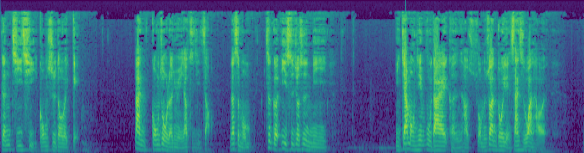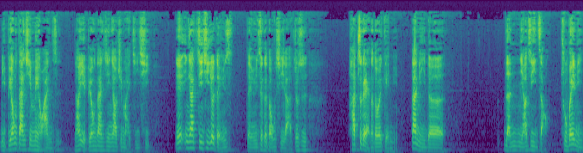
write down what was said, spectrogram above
跟机器公司都会给，但工作人员要自己找。那什么？这个意思就是你，你加盟金付大概可能好，我们算多一点，三十万好了。你不用担心没有案子，然后也不用担心要去买机器，因为应该机器就等于等于这个东西啦，就是他这个两个都会给你，但你的人你要自己找，除非你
